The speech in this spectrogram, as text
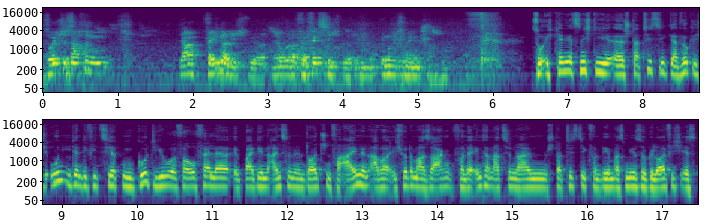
solche Sachen ja, verinnerlicht wird ne, oder verfestigt wird in, in uns Menschen. So, ich kenne jetzt nicht die äh, Statistik der wirklich unidentifizierten Good UFO-Fälle äh, bei den einzelnen deutschen Vereinen, aber ich würde mal sagen, von der internationalen Statistik, von dem, was mir so geläufig ist,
